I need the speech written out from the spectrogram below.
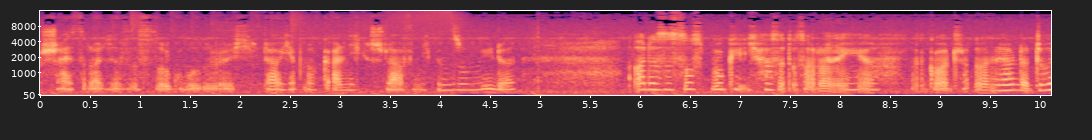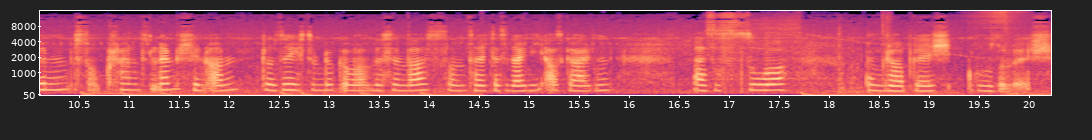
Scheiße, Leute, das ist so gruselig. Ich glaube, ich habe noch gar nicht geschlafen. Ich bin so müde. Oh, das ist so spooky. Ich hasse das alleine hier. Mein Gott. Und wir da drin ist so ein kleines Lämpchen an. Da sehe ich zum Glück immer ein bisschen was. Sonst hätte ich das vielleicht nicht ausgehalten. Es ist so unglaublich gruselig.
